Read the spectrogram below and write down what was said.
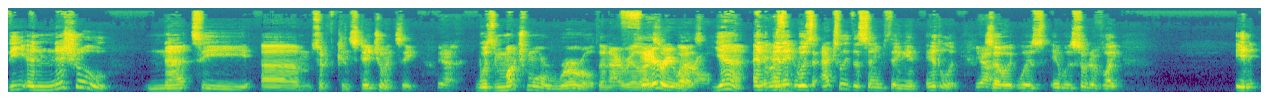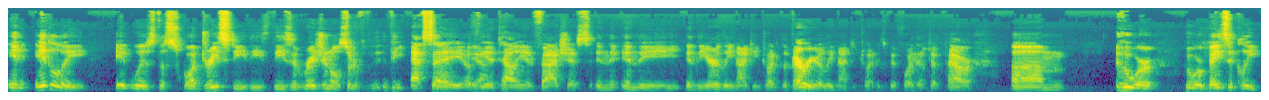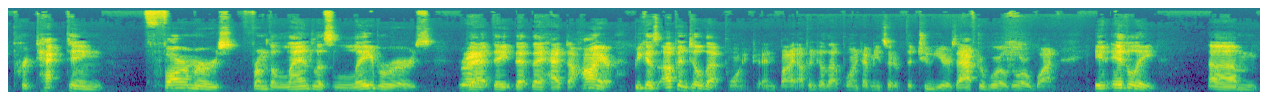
the initial Nazi um, sort of constituency Yeah. was much more rural than I realized Very it was. rural. Yeah, and It was- and it was actually the same thing in Italy. Yeah. So it was it was sort of like in in Italy it was the squadristi these these original sort of the SA of the Italian fascists in the in the in the early 1920s the very early 1920s before they took power um, who were who were basically protecting farmers from the landless laborers right. that they that they had to hire because up until that point, and by up until that point I mean sort of the two years after World War One in Italy, um,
